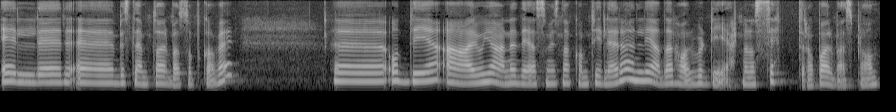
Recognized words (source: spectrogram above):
eller eh, bestemte arbeidsoppgaver. Og det er jo gjerne det som vi snakka om tidligere. En leder har vurdert når han setter opp arbeidsplanen.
